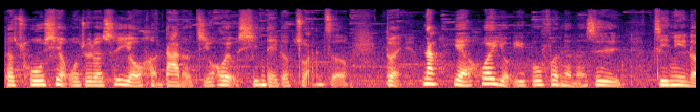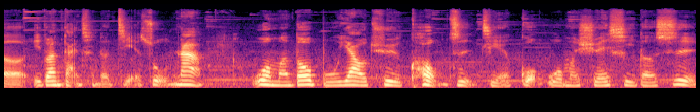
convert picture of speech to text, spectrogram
的出现，我觉得是有很大的机会有新的一个转折。对，那也会有一部分的人是经历了一段感情的结束，那我们都不要去控制结果，我们学习的是。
